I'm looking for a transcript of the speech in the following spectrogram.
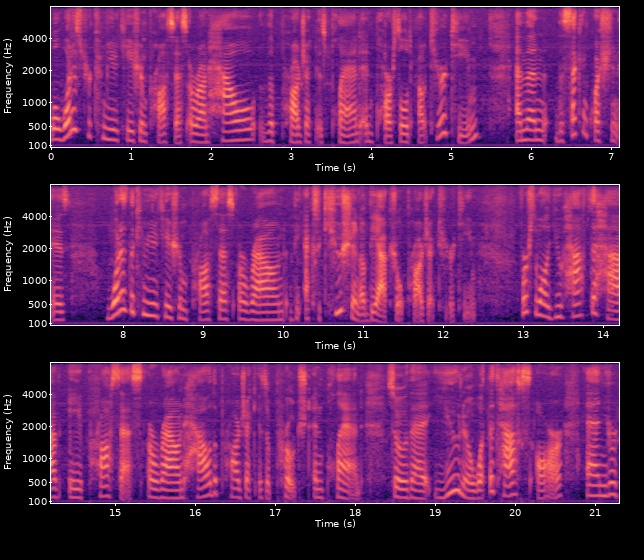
Well, what is your communication process around how the project is planned and parceled out to your team? And then the second question is, what is the communication process around the execution of the actual project to your team? First of all, you have to have a process around how the project is approached and planned so that you know what the tasks are and your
